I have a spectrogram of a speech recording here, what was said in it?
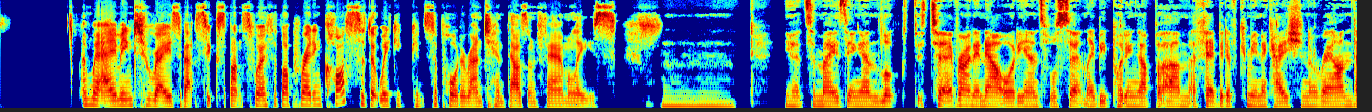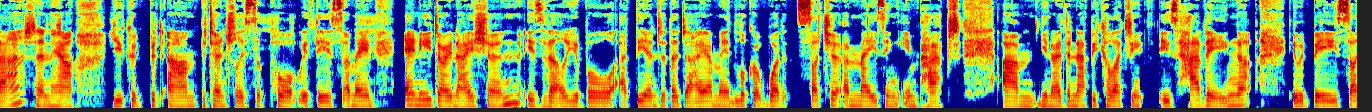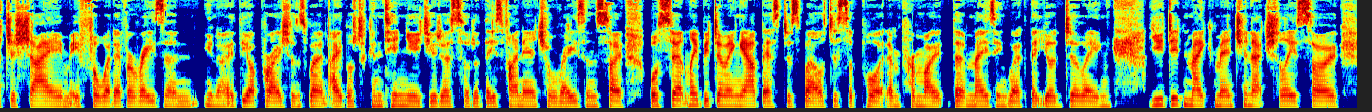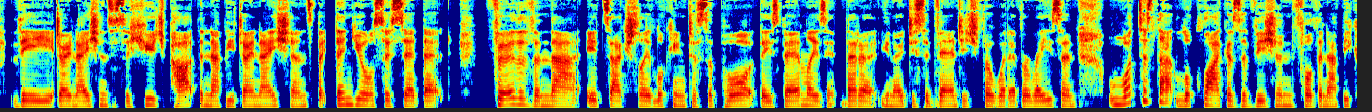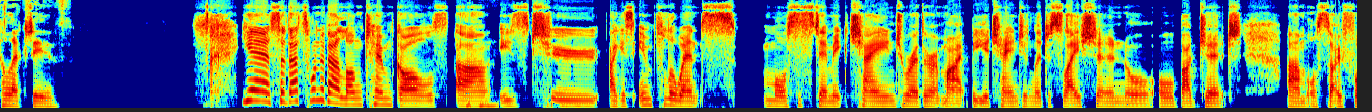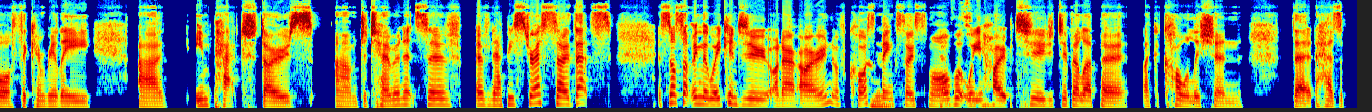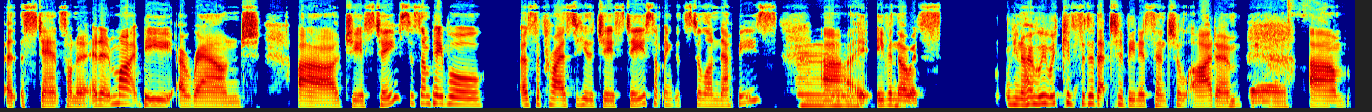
and we're aiming to raise about six months worth of operating costs so that we can support around 10,000 families. Mm. Yeah, it's amazing. And look, to everyone in our audience, we'll certainly be putting up um, a fair bit of communication around that and how you could um, potentially support with this. I mean, any donation is valuable at the end of the day. I mean, look at what such an amazing impact, um, you know, the Nappy Collective is having. It would be such a shame if for whatever reason, you know, the operations weren't able to continue due to sort of these financial reasons. So we'll certainly be doing our best as well to support and promote the amazing work that you're you're doing. You did make mention actually, so the donations is a huge part, the nappy donations, but then you also said that further than that, it's actually looking to support these families that are, you know, disadvantaged for whatever reason. What does that look like as a vision for the Nappy Collective? Yeah, so that's one of our long term goals uh, mm-hmm. is to, I guess, influence more systemic change, whether it might be a change in legislation or, or budget um, or so forth, that can really uh, impact those um, determinants of, of nappy stress. So that's it's not something that we can do on our own, of course, mm. being so small. But we hope to develop a like a coalition that has a, a stance on it, and it might be around uh, GST. So some people are surprised to hear the GST, something that's still on nappies, uh, mm. uh, even though it's you know, we would consider that to be an essential item. Yes. Um,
